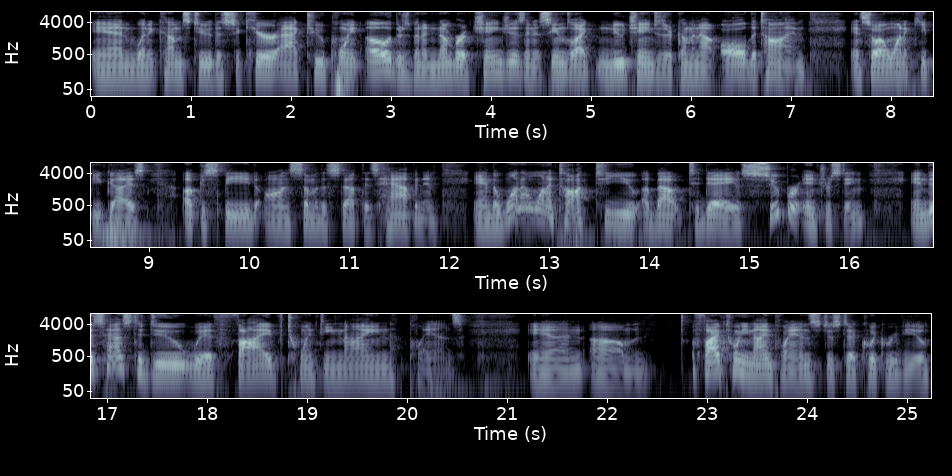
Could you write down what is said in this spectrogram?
and when it comes to the Secure Act 2.0, there's been a number of changes, and it seems like new changes are coming out all the time. And so I want to keep you guys up to speed on some of the stuff that's happening. And the one I want to talk to you about today is super interesting, and this has to do with 529 plans. And um, 529 plans, just a quick review.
